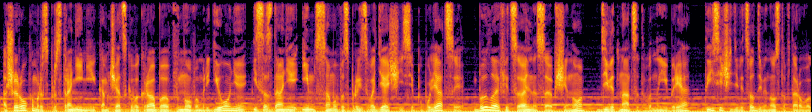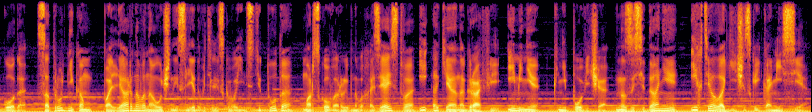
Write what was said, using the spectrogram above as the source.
О широком распространении камчатского краба в новом регионе и создании им самовоспроизводящейся популяции было официально сообщено 19 ноября 1992 года сотрудникам Полярного научно-исследовательского института морского рыбного хозяйства и океанографии имени Книповича на заседании их теологической комиссии.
